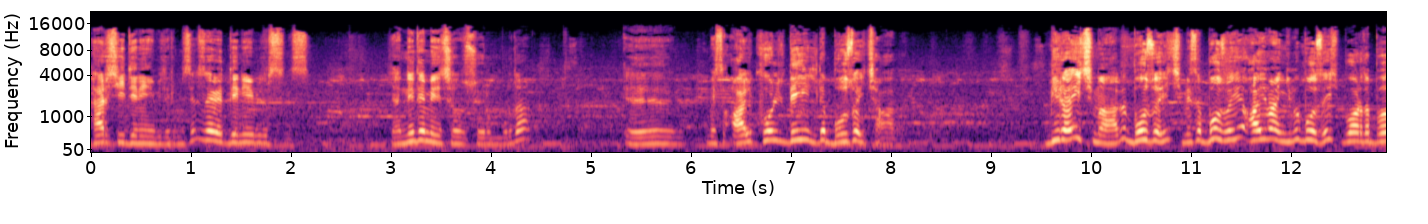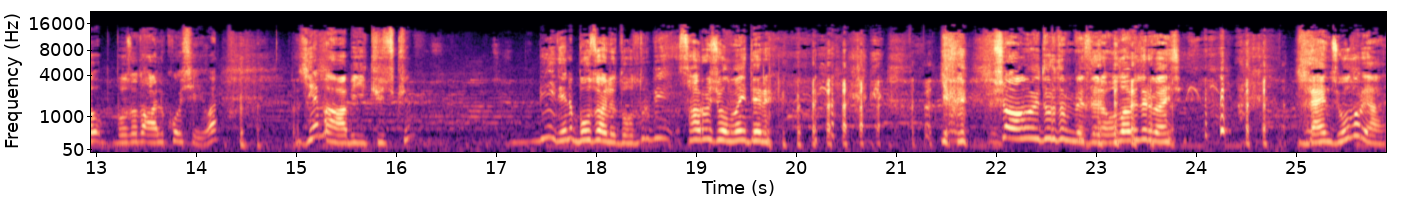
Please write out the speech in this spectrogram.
her şeyi deneyebilir misiniz? Evet deneyebilirsiniz. Yani ne demeye çalışıyorum burada? Ee, mesela alkol değil de boza iç abi. Bira içme abi, boza iç. Mesela bozayı hayvan gibi boza iç. Bu arada bo- bozada alkol şeyi var. Yeme abi 2-3 gün. Mideni bozayla doldur bir sarhoş olmayı dene. Şu an uydurdum mesela olabilir bence. bence olur yani.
